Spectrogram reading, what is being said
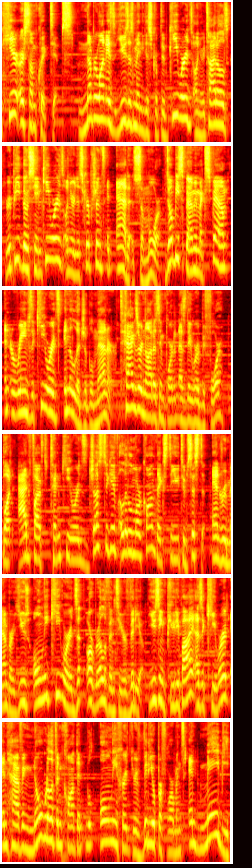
here are some quick tips. Number one is use as many descriptive keywords on your titles, repeat those same keywords on your descriptions, and add some more. Don't be spamming like spam and arrange the keywords in a legible manner. Tags are not as important as they were before, but add 5 to 10 keywords just to give a little more context to YouTube system. And remember, use only keywords that are relevant to your video. Using PewDiePie as a keyword and having no relevant content will only hurt your video performance and maybe,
